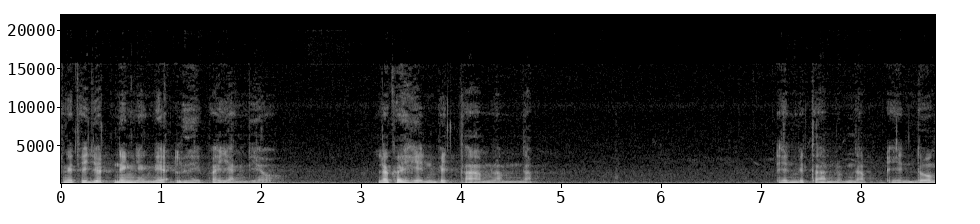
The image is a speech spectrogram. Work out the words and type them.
มันก็จะหยุดนิ่งอย่างเนี้ยเรื่อยไปอย่างเดียว แล้วก็เห็นไปตามลำดับ เห็นไปตามลำดับ เห็นดวง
